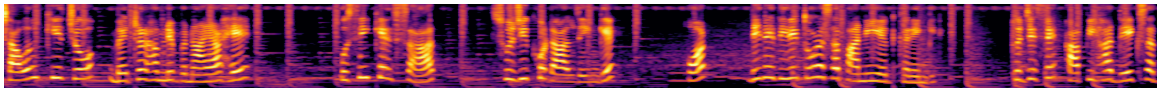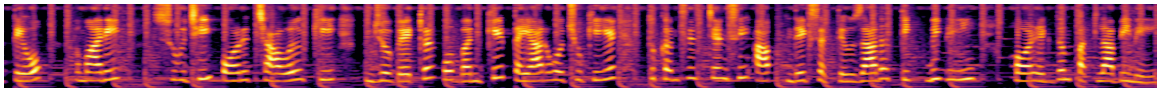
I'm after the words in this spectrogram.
चावल की जो बैटर हमने बनाया है, उसी के साथ सूजी को डाल देंगे और धीरे धीरे थोड़ा सा पानी ऐड करेंगे। तो जैसे आप यहाँ देख सकते हो, हमारी सूजी और चावल की जो बैटर वो बन के तैयार हो चुकी है। तो कंसिस्टेंसी आप देख सकते हो, ज़्यादा थिक भी नहीं और एकदम पतला भी नहीं।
